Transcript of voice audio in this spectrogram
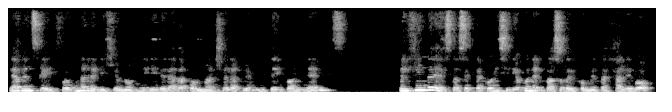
Evans Gate fue una religión ovni liderada por Marshall Applewhite y Bonnie Nettles. El fin de esta secta coincidió con el paso del cometa Hale-Bopp,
